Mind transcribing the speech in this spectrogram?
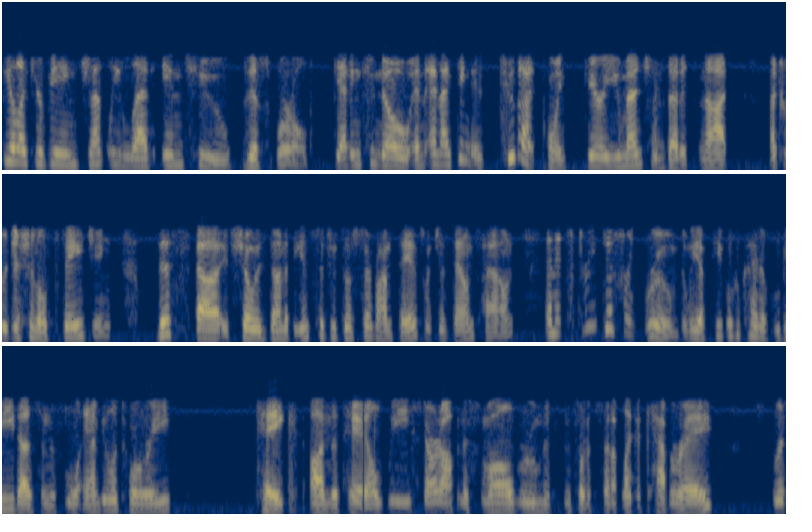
feel like you're being gently led into this world, getting to know. And, and I think to that point, Gary, you mentioned that it's not a traditional staging. This uh, show is done at the Instituto Cervantes, which is downtown, and it's three different rooms. And we have people who kind of lead us in this little ambulatory take on the tale. We start off in a small room that's been sort of set up like a cabaret where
